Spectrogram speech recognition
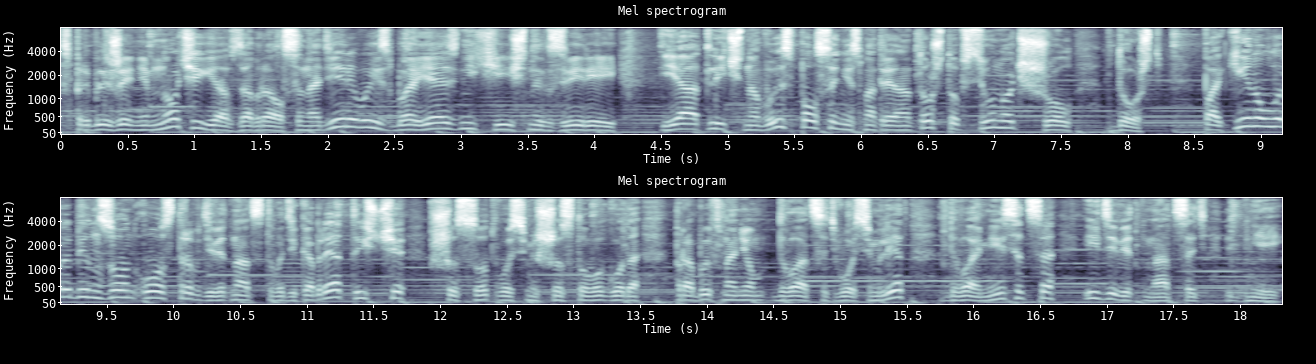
С приближением ночи я взобрался на дерево из боязни хищных зверей. Я отлично выспался, несмотря на то, что всю ночь шел дождь. Покинул Робинзон остров 19 декабря 1686 года, пробыв на нем 28 лет, 2 месяца и 19 дней.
